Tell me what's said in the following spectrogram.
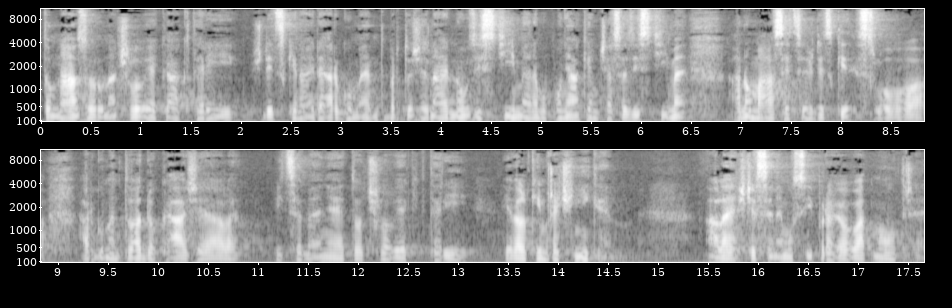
tom názoru na člověka, který vždycky najde argument, protože najednou zjistíme, nebo po nějakém čase zjistíme, ano, má sice vždycky slovo a argumentovat dokáže, ale víceméně je to člověk, který je velkým řečníkem, ale ještě se nemusí projevovat moudře.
